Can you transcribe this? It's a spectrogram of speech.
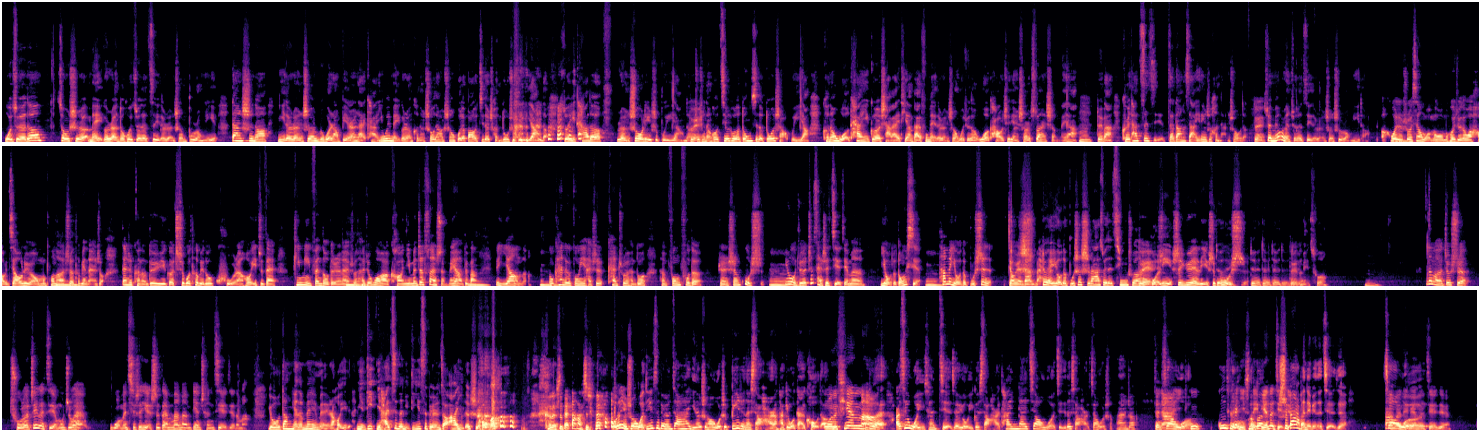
我觉得。就是每个人都会觉得自己的人生不容易，但是呢，你的人生如果让别人来看，因为每个人可能受到生活的暴击的程度是不一样的，所以他的忍受力是不一样的，就是能够接受的东西的多少不一样。可能我看一个傻白甜、白富美的人生，我觉得我靠，这点事儿算什么呀？嗯，对吧？可是他自己在当下一定是很难受的，对，所以没有人觉得自己的人生是容易的。或者说像我们，我们会觉得哇好焦虑啊，我们碰到的事特别难受。但是可能对于一个吃过特别多苦，然后一直在拼命奋斗的人来说，他就哇靠，你们这算什么呀，对吧？就一样的。我看这个综艺还是看出了很多很丰富的人生故事。嗯，因为我觉得这才是姐姐们有的东西。嗯，她们有的不是胶原蛋白，对，有的不是十八岁的青春活力，是阅历，是故事。对对对对对，没错。嗯。那么就是除了这个节目之外，我们其实也是在慢慢变成姐姐的嘛。由当年的妹妹，然后一你第你还记得你第一次被人叫阿姨的时候吗？可能是在大学。我跟你说，我第一次被人叫阿姨的时候，我是逼着那小孩让他给我改口的。我的天哪！对，而且我以前姐姐有一个小孩，他应该叫我姐姐的小孩叫我什么来着？叫我姑姑姑。看你是哪边的姐姐？是爸爸那边的姐姐。爸爸那边的姐姐，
